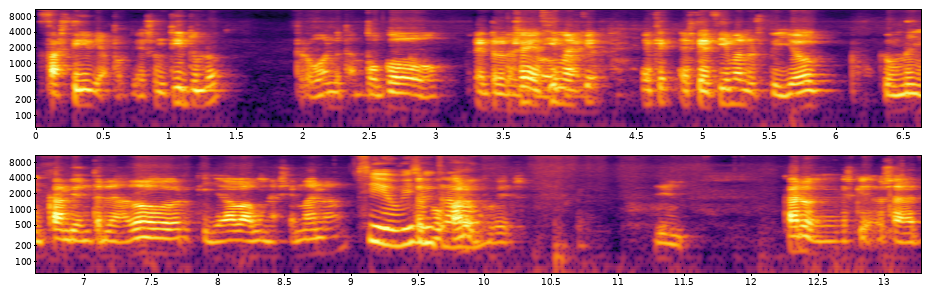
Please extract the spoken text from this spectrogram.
fastidia porque es un título, pero bueno, tampoco no sé, dentro, encima es que, es, que, es que encima nos pilló con un cambio de entrenador que llevaba una semana. Sí, hubiese Entonces, pues, entrado. claro, pues. Claro, es que, o sea,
